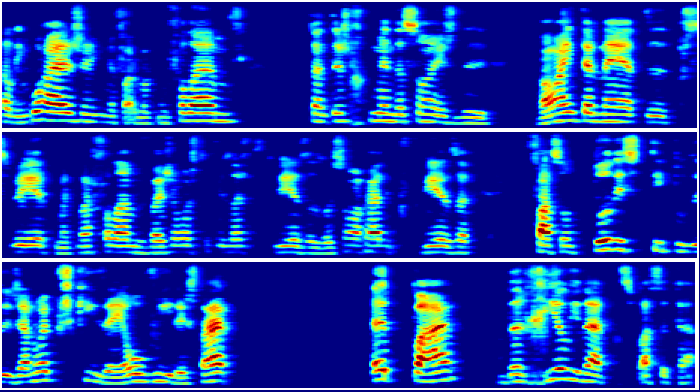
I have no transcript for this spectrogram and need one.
a linguagem, a forma como falamos. Portanto, as recomendações de vão à internet perceber como é que nós falamos, vejam as televisões portuguesas, ouçam a rádio portuguesa, façam todo esse tipo de. Já não é pesquisa, é ouvir, é estar a par da realidade que se passa cá.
